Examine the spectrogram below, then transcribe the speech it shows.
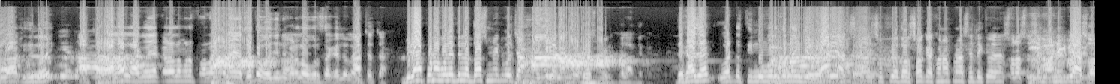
ওলা কিছু মানে আছে তো ওই জন্য কাড়ালা অবস্থা খাইলো আচ্ছা আচ্ছা। বিরাপনা বলে দিলে দশ মিনিট বলছে আমি ঢুকে লাগাই দশ মিনিট খেলা দেখা। দেখা যাক ওয়ারটা তিন নম্বর যে আছে। সুপ্রিয় দর্শক এখন আপনারা সে দেখতে পাচ্ছেন সরাসরি সে মানিক দিয়ে আসর।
